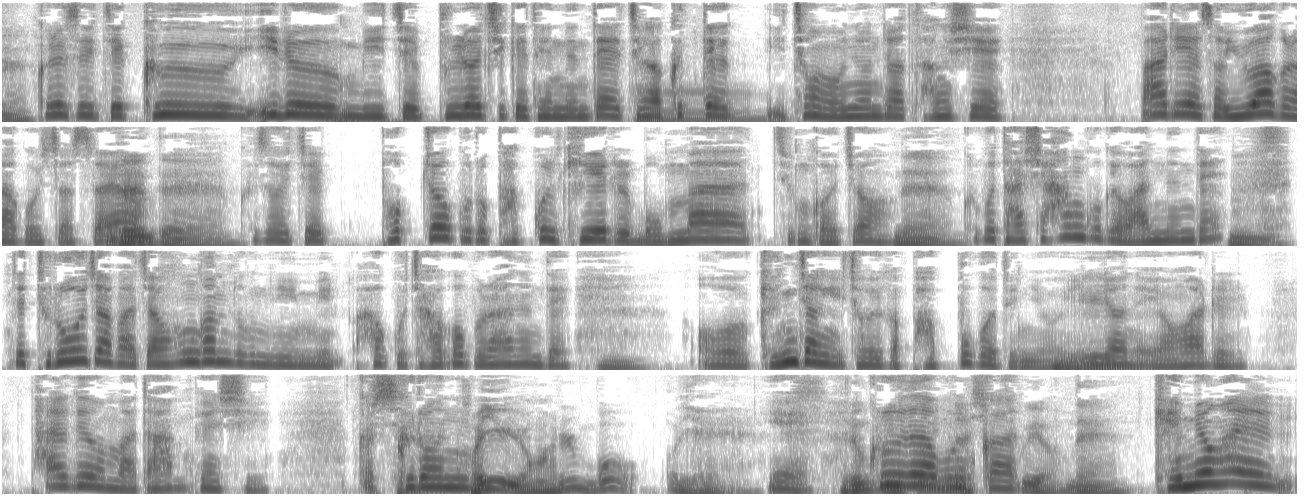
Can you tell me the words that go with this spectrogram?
네. 그래서 이제 그 이름이 이제 불려지게 됐는데 제가 어. 그때 2005년도 당시에 파리에서 유학을 하고 있었어요. 네네. 그래서 이제 법적으로 바꿀 기회를 못 맞은 거죠. 네. 그리고 다시 한국에 왔는데 음, 이제 들어오자마자 홍 감독님하고 작업을 하는데 음. 어 굉장히 저희가 바쁘거든요. 음. 1년에 영화를 8개월마다 한 편씩. 그러니까 글쎄요. 그런 거의 영화를 뭐, 예. 예. 그러다 보니까 싶고요. 네. 개명할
